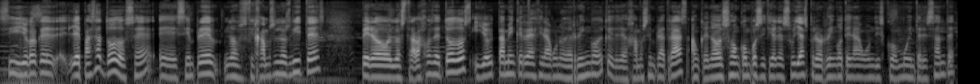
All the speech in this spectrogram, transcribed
Sí, yo creo que le pasa a todos, ¿eh? Eh, siempre nos fijamos en los Beatles, pero los trabajos de todos, y yo también querría decir alguno de Ringo, eh, que le dejamos siempre atrás, aunque no son composiciones suyas, pero Ringo tiene algún disco muy interesante.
